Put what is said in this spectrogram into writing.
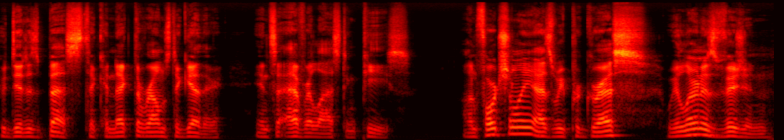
who did his best to connect the realms together into everlasting peace. Unfortunately, as we progress, we learn his vision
